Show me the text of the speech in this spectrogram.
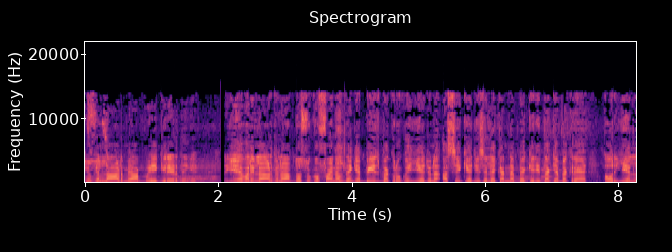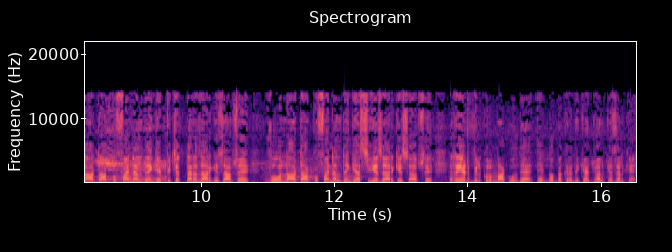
کیونکہ لاڑ میں آپ کو ایک ہی ریٹ دیں گے۔ یہ والی لاڑ جو نا آپ دوستوں کو فائنل دیں گے، بیس بکروں کو، یہ جو نا اسی کے جی سے لے کر نبے کے جی تک کے بکرے ہیں اور یہ لاٹ آپ کو فائنل دیں گے پچہتر ہزار کے حساب سے، وہ لاٹ آپ کو فائنل دیں گے اسی ہزار کے حساب سے۔ ریٹ بالکل معقول دیا ایک دو بکرے دکھا جو ہلکے سلکے ہیں۔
